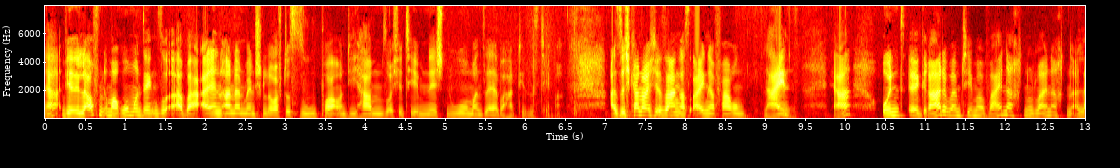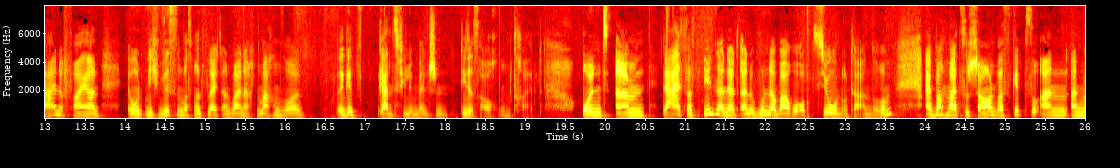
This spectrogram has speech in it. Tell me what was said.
Ja, wir laufen immer rum und denken so, aber allen anderen Menschen läuft das super und die haben solche Themen nicht, nur man selber hat dieses Thema. Also ich kann euch sagen aus eigener Erfahrung, nein. Ja? Und äh, gerade beim Thema Weihnachten und Weihnachten alleine feiern und nicht wissen, was man vielleicht an Weihnachten machen soll, da gibt es ganz viele Menschen, die das auch umtreibt. Und ähm, da ist das Internet eine wunderbare Option unter anderem. Einfach mal zu schauen, was gibt es so an, an,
